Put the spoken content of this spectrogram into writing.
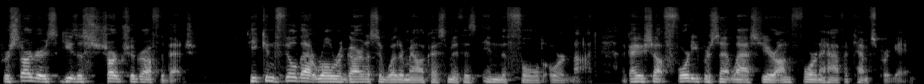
For starters, he's a sharpshooter off the bench. he can fill that role regardless of whether Malachi Smith is in the fold or not. A guy who shot 40% last year on four and a half attempts per game.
